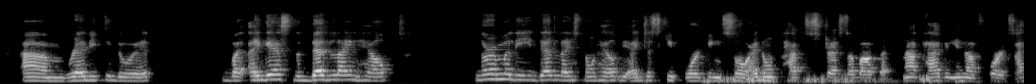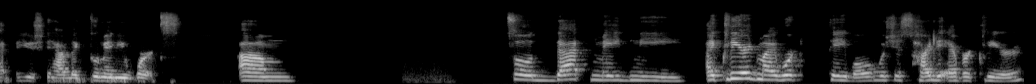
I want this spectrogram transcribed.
um, ready to do it. But I guess the deadline helped. Normally, deadlines don't help me. I just keep working, so I don't have to stress about not having enough works. I usually have like too many works. Um, so that made me. I cleared my work table, which is hardly ever clear,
